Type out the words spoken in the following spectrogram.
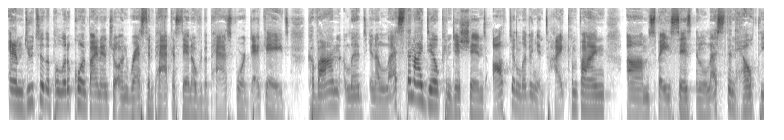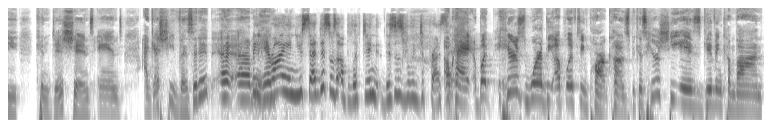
and due to the political and financial unrest in Pakistan over the past four decades, Kaavan lived in a less than ideal conditions, often living in tight, confined um, spaces in less than healthy conditions. And I guess she visited. Uh, um, Wait, him. Ryan, you said this was uplifting. This is really depressing. Okay, but here's where the uplifting part comes because here she is giving Kaavan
